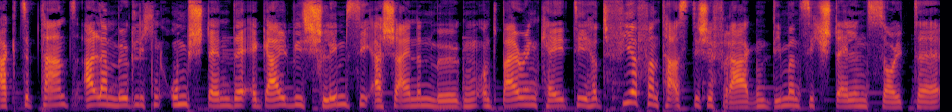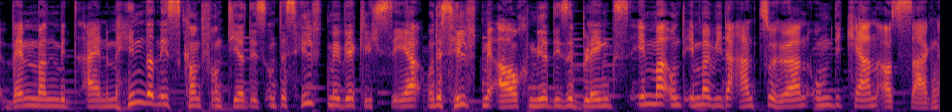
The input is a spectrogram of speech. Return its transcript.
Akzeptanz aller möglichen Umstände, egal wie schlimm sie erscheinen mögen. Und Byron Katie hat vier fantastische Fragen, die man sich stellen sollte, wenn man mit einem Hindernis konfrontiert ist. Und das hilft mir wirklich sehr. Und es hilft mir auch, mir diese Blinks immer und immer wieder anzuhören, um die Kernaussagen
